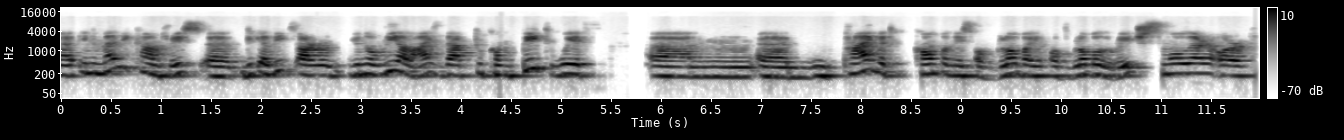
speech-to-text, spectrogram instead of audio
Uh, in many countries, uh, the elites are, you know, realize that to compete with um, um, private companies of global of global reach, smaller or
